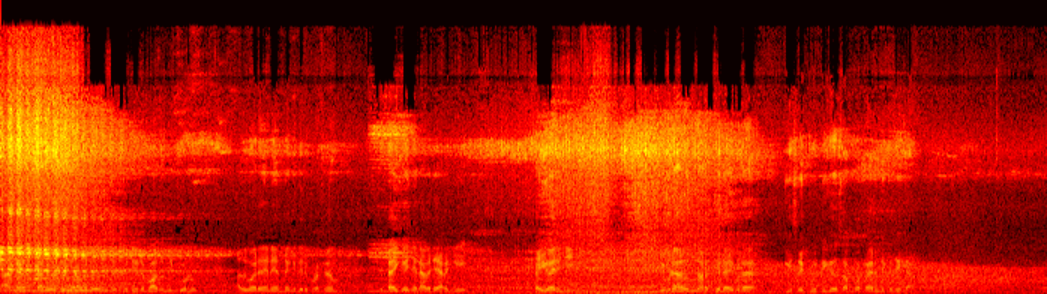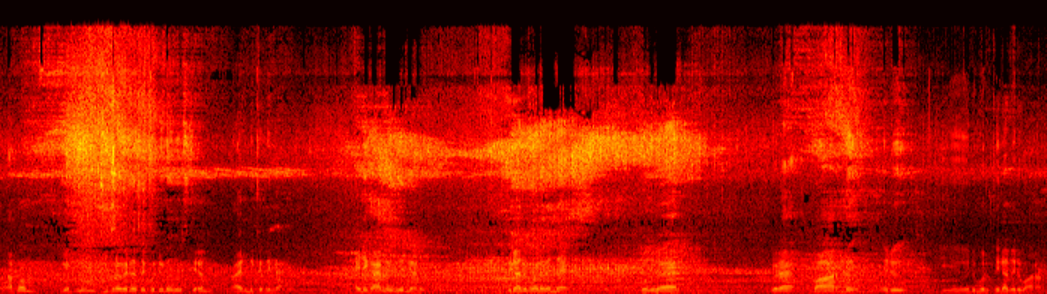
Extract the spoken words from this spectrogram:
കാരണം അവർ സെക്യൂരിറ്റിയുടെ നിൽക്കുകയുള്ളൂ അതുപോലെ തന്നെ എന്തെങ്കിലും ഒരു പ്രശ്നം ഉണ്ടായിക്കഴിഞ്ഞാൽ അവരെ ഇറങ്ങി കൈകാര്യം ചെയ്യും. ഇവിടെ അതൊന്നും നടക്കില്ല ഇവിടെ ഈ സെക്യൂരിറ്റിക്ക് സപ്പോർട്ടാരും നിൽക്കുന്നില്ല. അപ്പം എപ്പോഴും ഇവിടെ വരുന്ന സെക്യൂരിറ്റികളൊന്നും സ്ഥിരം ആരും നിൽക്കത്തില്ല അതിന് കാരണം ഇത് തന്നെയാണ്. പിന്നെ അതുപോലെ തന്നെ പൊതുവെ ഇവിടെ ബാറിൽ ഒരു ഒരു വൃത്തിയില്ലാത്തൊരു ബാറാണ്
